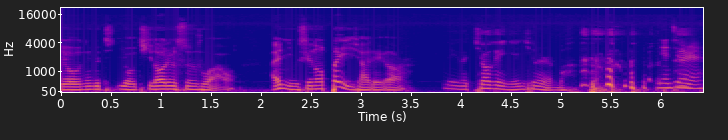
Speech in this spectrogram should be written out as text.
有那个有提到这个孙叔敖。哎，你们谁能背一下这个？那个交给年轻人吧。年轻人，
